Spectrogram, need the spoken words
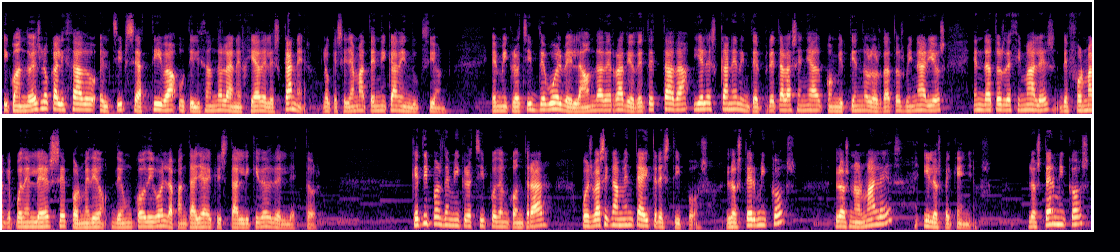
Y cuando es localizado, el chip se activa utilizando la energía del escáner, lo que se llama técnica de inducción. El microchip devuelve la onda de radio detectada y el escáner interpreta la señal convirtiendo los datos binarios en datos decimales de forma que pueden leerse por medio de un código en la pantalla de cristal líquido del lector. ¿Qué tipos de microchip puedo encontrar? Pues básicamente hay tres tipos, los térmicos, los normales y los pequeños. Los térmicos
